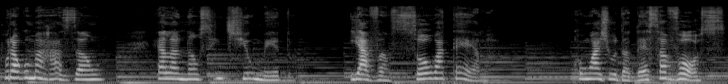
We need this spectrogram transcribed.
Por alguma razão, ela não sentiu medo e avançou até ela. Com a ajuda dessa voz,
